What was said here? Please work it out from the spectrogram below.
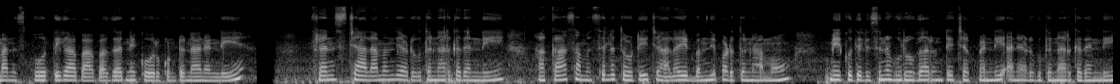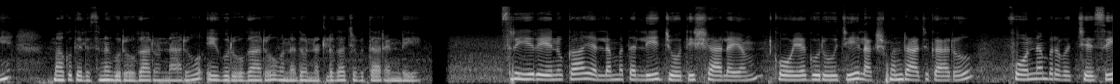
మనస్ఫూర్తిగా బాబా గారిని కోరుకుంటున్నానండి. ఫ్రెండ్స్ చాలామంది అడుగుతున్నారు కదండి అక్క సమస్యలతోటి చాలా ఇబ్బంది పడుతున్నాము. మీకు తెలిసిన గురువుగారు ఉంటే చెప్పండి అని అడుగుతున్నారు కదండి. మాకు తెలిసిన గురువుగారు ఉన్నారు. ఈ గురువుగారు ఉన్నది ఉన్నట్లుగా చెబుతారండి. శ్రీ రేణుక ఎల్లమ్మ తల్లి జ్యోతిష్యాలయం కోయ గురూజీ లక్ష్మణ్ రాజు గారు. ఫోన్ నంబర్ వచ్చేసి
